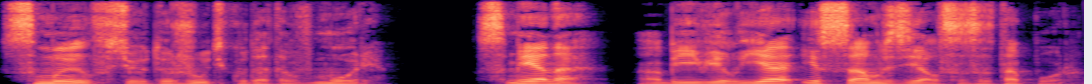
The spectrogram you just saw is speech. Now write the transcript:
Смыл всю эту жуть куда-то в море. «Смена!» — объявил я и сам взялся за топор.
